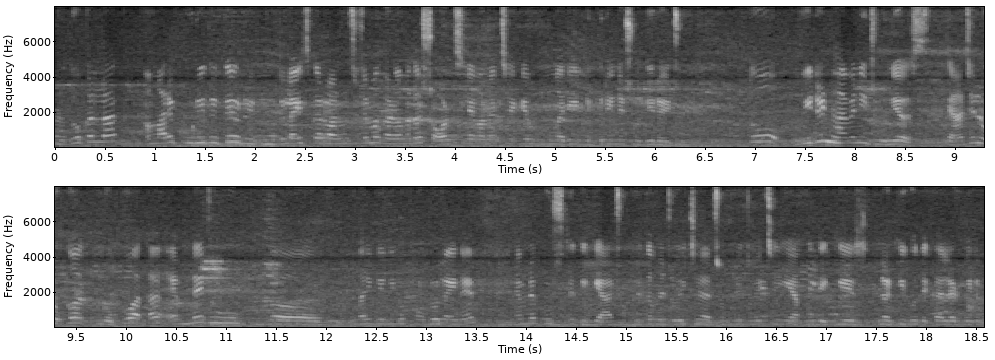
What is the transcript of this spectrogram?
અડધો કલાક અમારે પૂરી રીતે યુટિલાઇઝ કરવાનું છે, જેમાં ઘણા બધા શોર્ટ્સ લેવાના છે કે હું મારી દીકરીને શોધી રહી છું. તો વી ડન્ટ હેવ એની જુનિયર્સ ત્યાં જે લોકો લોકો હતા એમને જ હું મારી બેબીનો ફોટો લઈને એમને પૂછતી હતી કે આ છોકરી તમે જોઈ છે આ છોકરી જોઈ છે એ આપણે દેખીએ લડકી કો દેખા લડકી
